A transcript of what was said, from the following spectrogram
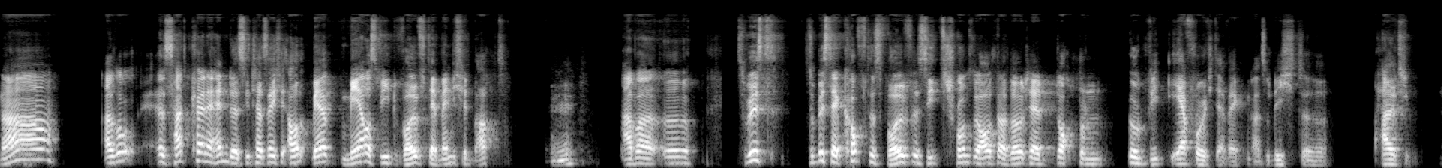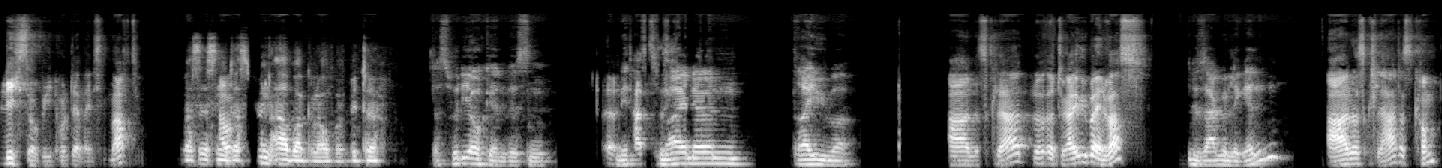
Na, also es hat keine Hände. Es sieht tatsächlich au- mehr, mehr aus wie ein Wolf, der Männchen macht. Mhm. Aber äh, zumindest, zumindest der Kopf des Wolfes sieht schon so aus, als sollte er doch schon irgendwie Ehrfurcht erwecken. Also nicht äh, halt nicht so wie ein Hund, der Männchen macht. Was ist denn Aber- das für ein Aberglaube, bitte? Das würde ich auch gern wissen. Äh, Mit meinen drei über. Alles klar. Äh, Drei über in was? Sagen Legenden? Alles klar, das kommt,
